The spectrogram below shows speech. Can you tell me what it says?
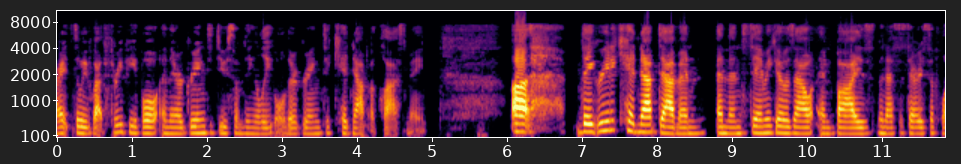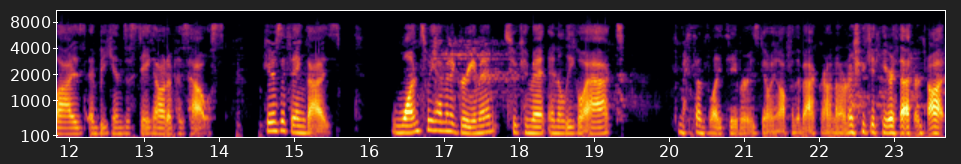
All right, so we've got three people, and they're agreeing to do something illegal. They're agreeing to kidnap a classmate. Uh, they agree to kidnap Davin, and then Sammy goes out and buys the necessary supplies and begins a stakeout of his house. Here's the thing, guys once we have an agreement to commit an illegal act, my son's lightsaber is going off in the background. I don't know if you can hear that or not.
